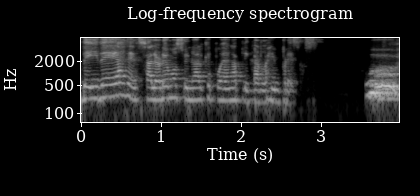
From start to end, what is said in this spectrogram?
de ideas de salario emocional que puedan aplicar las empresas? Uf,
